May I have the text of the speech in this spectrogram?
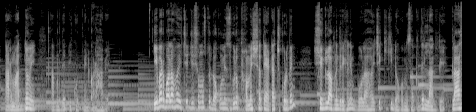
তার মাধ্যমে আপনাদের রিক্রুটমেন্ট করা হবে। এবার বলা হয়েছে যে সমস্ত ডকুমেন্টসগুলো ফর্মের সাথে অ্যাটাচ করবেন। সেগুলো আপনাদের এখানে বলা হয়েছে, কী কী ডকুমেন্টস আপনাদের লাগবে। প্লাস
